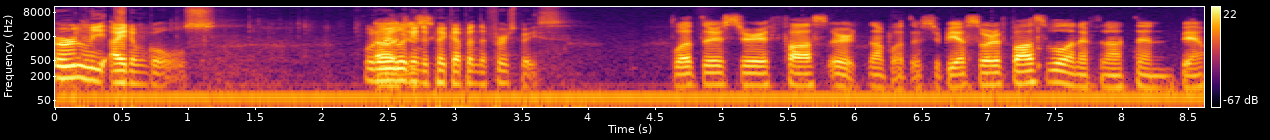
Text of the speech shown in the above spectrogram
early item goals. What are Uh, we looking just- to pick up in the first base? Bloodthirster if possible, or not Bloodthirster, BF Sword if possible, and if not, then BAM.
